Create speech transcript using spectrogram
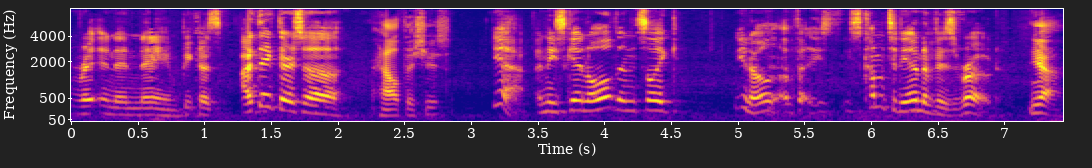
written in name because I think there's a Health issues? yeah, and he's getting old, and it's like, you know, he's, he's coming to the end of his road. Yeah.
